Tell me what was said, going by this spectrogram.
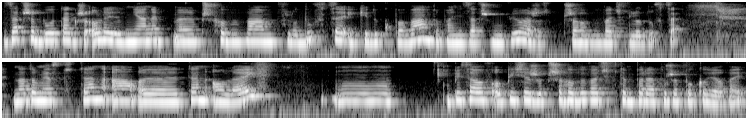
zawsze było tak, że olej lniany e, przechowywałam w lodówce i kiedy kupowałam, to pani zawsze mówiła, że przechowywać w lodówce. Natomiast ten, e, ten olej mm, pisało w opisie, że przechowywać w temperaturze pokojowej.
